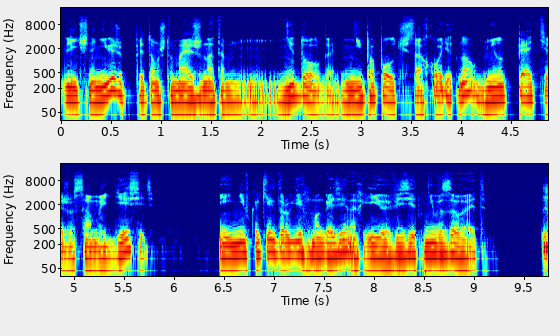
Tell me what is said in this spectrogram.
лично не вижу, при том, что моя жена там недолго, не по полчаса ходит, но минут 5, те же самые 10, и ни в каких других магазинах ее визит не вызывает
